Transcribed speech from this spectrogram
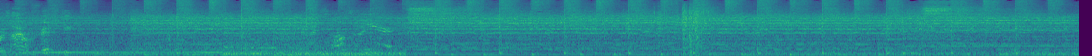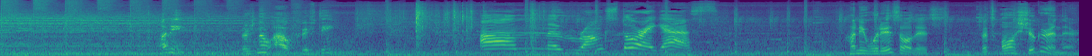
Where's aisle 50? It's also here. Honey, there's no aisle 50. Um, wrong store, I guess. Honey, what is all this? That's all sugar in there.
